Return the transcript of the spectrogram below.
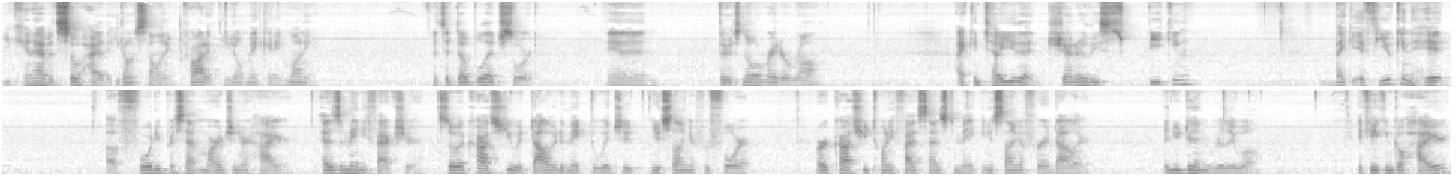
you can't have it so high that you don't sell any product, you don't make any money. It's a double edged sword, and there's no right or wrong. I can tell you that generally speaking, like if you can hit a 40% margin or higher as a manufacturer, so it costs you a dollar to make the widget, you're selling it for four, or it costs you 25 cents to make and you're selling it for a dollar, then you're doing really well. If you can go higher,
